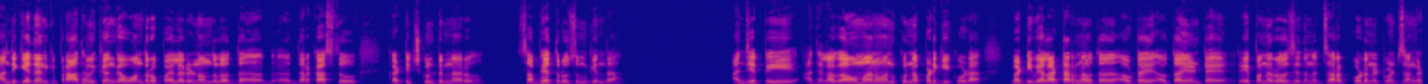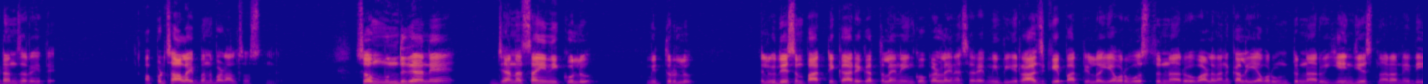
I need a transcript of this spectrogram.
అందుకే దానికి ప్రాథమికంగా వంద రూపాయలు రెండు వందలు ద దరఖాస్తు కట్టించుకుంటున్నారు సభ్యత రుసుము కింద. అని చెప్పి అది ఎలాగో అవమానం అనుకున్నప్పటికీ కూడా బట్ ఇవి ఎలా టర్న్ అవుతా అవుతాయి అవుతాయంటే రేపన్న రోజు ఏదైనా జరగకూడనటువంటి సంఘటన జరిగితే అప్పుడు చాలా ఇబ్బంది పడాల్సి వస్తుంది. సో ముందుగానే జన సైనికులు మిత్రులు తెలుగుదేశం పార్టీ కార్యకర్తలైనా ఇంకొకళ్ళైనా సరే మీ రాజకీయ పార్టీలో ఎవరు వస్తున్నారు వాళ్ళ వెనకాల ఎవరు ఉంటున్నారు ఏం చేస్తున్నారు అనేది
